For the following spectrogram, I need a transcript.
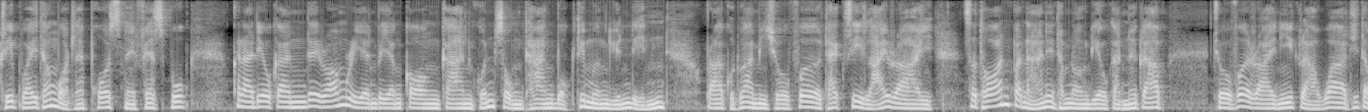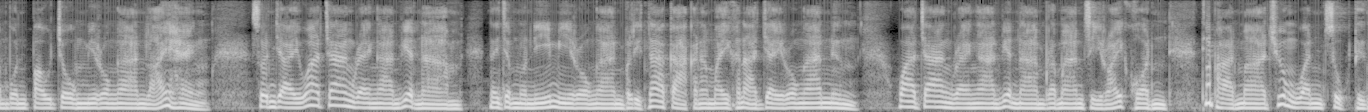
คลิปไว้ทั้งหมดและโพสต์ใน Facebook ขณะเดียวกันได้ร้องเรียนไปยังกองการขนส่งทางบกที่เมืองหยุนหลิน ปรากฏว่ามีโชเฟอร์แท็กซี่หลายราย สะท้อนปัญหาในทำนองเดียวกันนะครับ โชเฟอร์รายนี้กล่าวว่าที่ตำบลเปาจงมีโรงงานหลายแห่ง ส่วนใหญ่ว่าจ้างแรงงานเวียดนาม ในจำนวนนี้มีโรงงานผลิตหน้ากากอนามัยขนาดใหญ่โรงงานหนึ่ง ว่าจ้างแรงงานเวียดนามประมาณ 400 คน ที่ผ่านมาช่วงวันศุกร์ถึง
